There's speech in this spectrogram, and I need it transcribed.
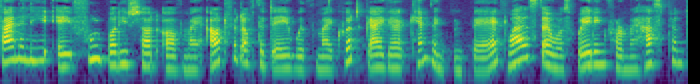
Finally, a full body shot of my outfit of the day with my Kurt Geiger Kensington bag whilst I was waiting for my husband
